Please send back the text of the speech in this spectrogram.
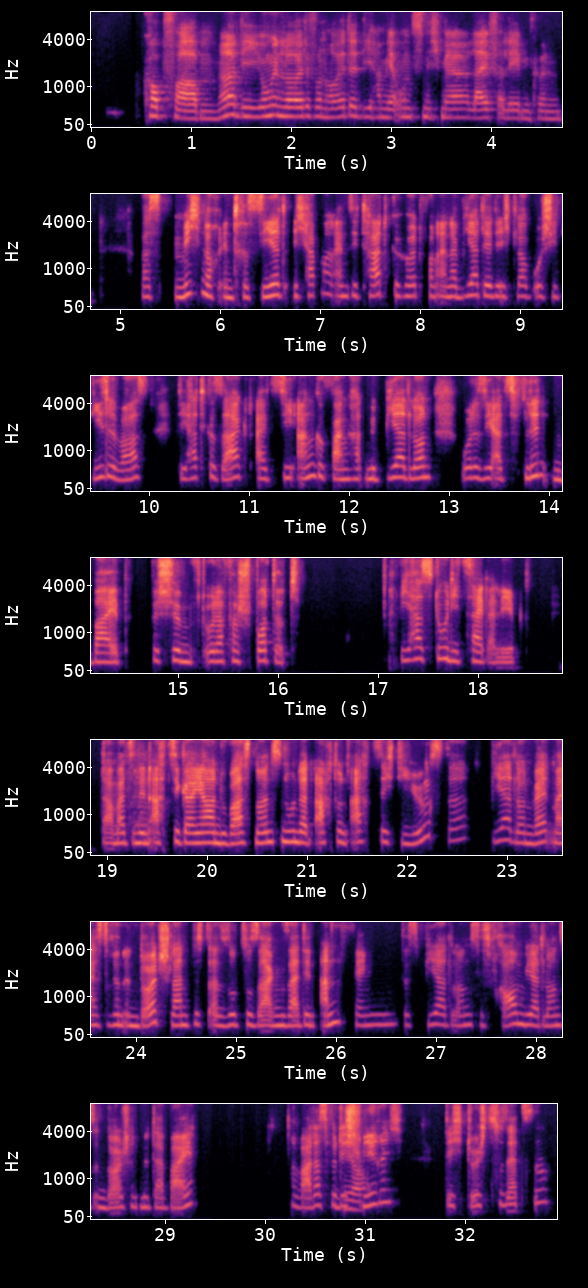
Kopf haben. Ne? Die jungen Leute von heute, die haben ja uns nicht mehr live erleben können. Was mich noch interessiert, ich habe mal ein Zitat gehört von einer Biathletin, ich glaube Uschi Diesel war es, die hat gesagt, als sie angefangen hat mit Biathlon, wurde sie als Flintenweib beschimpft oder verspottet. Wie hast du die Zeit erlebt? Damals in den 80er Jahren, du warst 1988 die jüngste Biathlon-Weltmeisterin in Deutschland, bist also sozusagen seit den Anfängen des Biathlons, des Frauenbiathlons in Deutschland mit dabei. War das für dich ja. schwierig, dich durchzusetzen?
